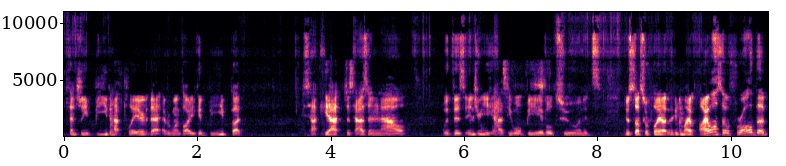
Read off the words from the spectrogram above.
potentially be that player that everyone thought he could be, but he just hasn't. And now with this injury he has, he won't be able to, and it's you know sucks for play. Out. I also for all the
